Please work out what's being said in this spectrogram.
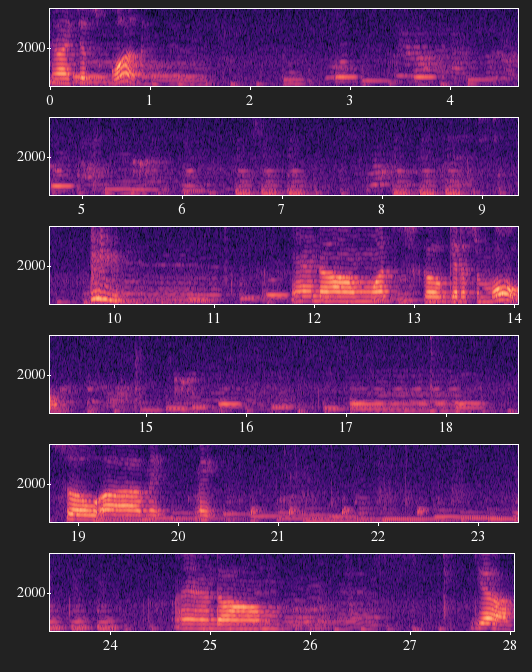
Yeah, just look. And um, let's go get us some mole. So, uh, make, make, and um, yeah.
